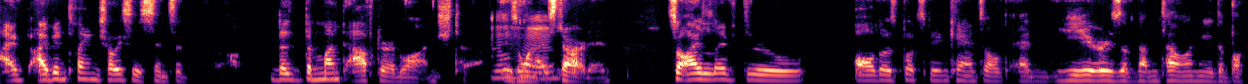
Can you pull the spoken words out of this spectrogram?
I've, I've been playing choices since it, the, the month after it launched mm-hmm. is when I mm-hmm. started. So I lived through all those books being canceled and years of them telling me the book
